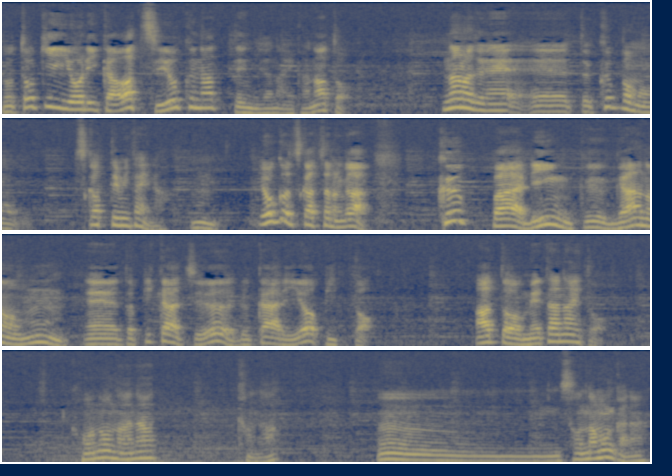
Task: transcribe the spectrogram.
の時よりかは強くなってんじゃないかなと。なのでね、えー、っと、クッパも使ってみたいな。うん。よく使ってたのが、クッパ、リンク、ガノン、えっ、と、ピカチュウ、ルカリオ、ピット。あと、メタナイト。この7かな？うーん、そんなもんかな。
